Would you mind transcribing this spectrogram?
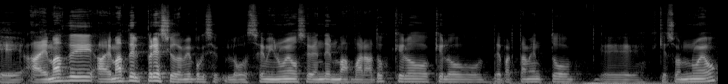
eh, además, de, además del precio también, porque los seminuevos se venden más baratos que los, que los departamentos eh, que son nuevos,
